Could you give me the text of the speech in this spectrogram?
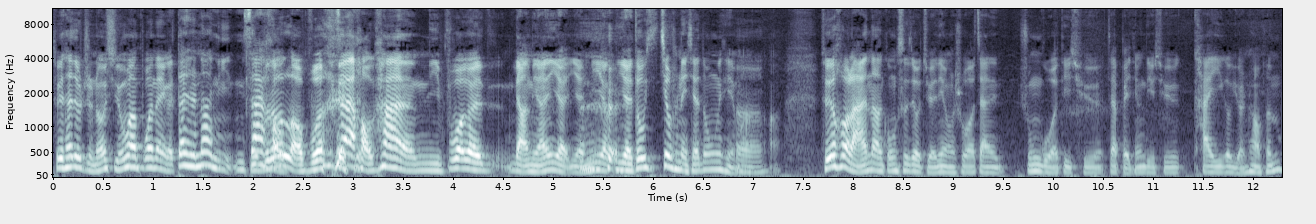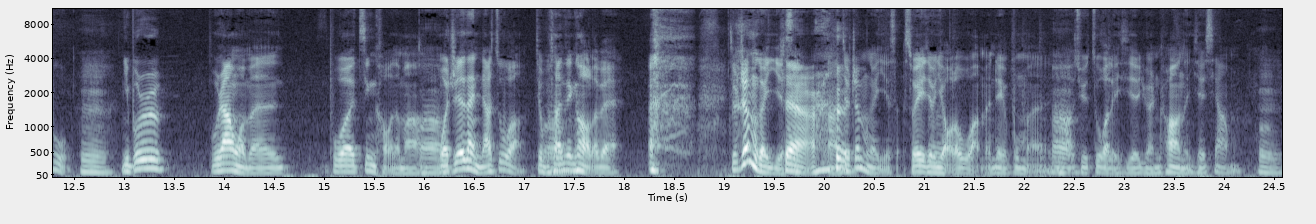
所以它就只能循环播那个。但是那你你再好老播再好看，你播个两年也也腻了，也都就是那些东西嘛。所以后来呢，公司就决定说，在中国地区，在北京地区开一个原创分部。嗯你不是不让我们播进口的吗？嗯我直接在你家做，就不算进口了呗。就这么个意思，这样啊，就这么个意思，所以就有了我们这个部门，嗯然后去做了一些原创的一些项目。嗯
